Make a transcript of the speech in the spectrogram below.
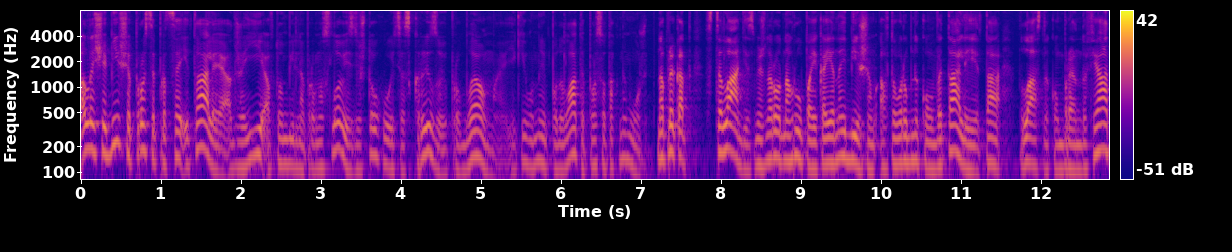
Але ще більше просить про це Італія, адже її автомобільна промисловість зіштовхується з кризою, проблемами, які вони подолати просто так не можуть. Наприклад, Stellantis, міжнародна група, яка є найбільшим автовиробником в Італії та власником бренду Fiat,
